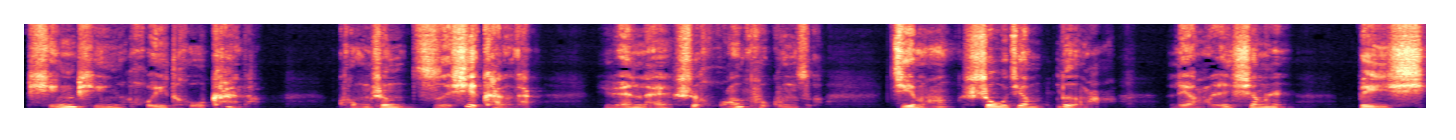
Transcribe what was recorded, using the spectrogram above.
频频回头看他。孔生仔细看了看，原来是黄埔公子，急忙收缰勒马，两人相认，悲喜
